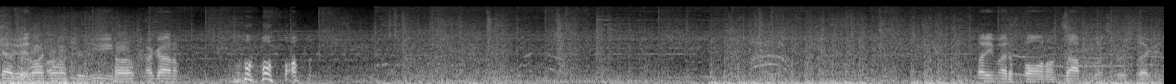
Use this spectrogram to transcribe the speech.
That guy's a rocket launcher. Tough. I got him. Thought he might have fallen on top of us for a second.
